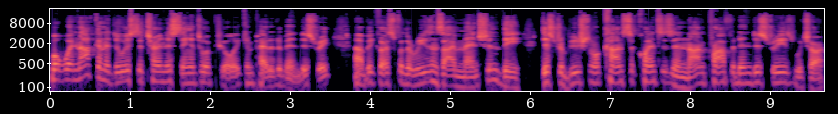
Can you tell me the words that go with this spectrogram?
What we're not going to do is to turn this thing into a purely competitive industry uh, because for the reasons I mentioned, the distributional consequences in nonprofit industries, which are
